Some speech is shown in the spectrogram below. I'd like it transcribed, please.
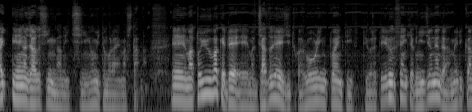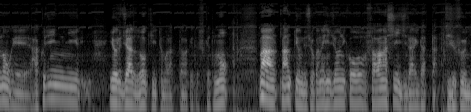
はい、映画ジャズシンガーの一シーンを見てもらいました。えーまあ、というわけで、えーまあ、 Jazz Age とか Roaring Twenties と言われている1920年代アメリカの、えー、白人によるジャズを聴いてもらったわけですけども、まあ、なんて言うんでしょうかね、非常にこう騒がしい時代だったっていうふうに、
